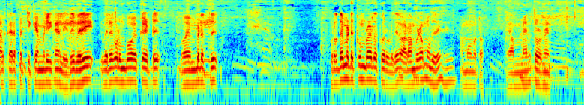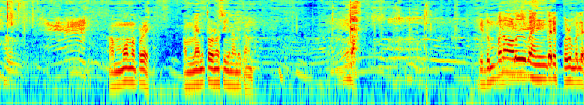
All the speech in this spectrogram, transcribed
ആൾക്കാരെ പറ്റിക്കാൻ വേണ്ടി ഇരിക്കാനല്ലേ. ഇത് ഇവർ ഇവരെ കുടുംബമൊക്കെ ആയിട്ട് നോയമ്പെടുത്ത് വ്രതം എടുക്കുമ്പോഴേ ഇതൊക്കെ വരുള്ളൂ. ഇത് കാടാമ്പുഴ അമ്മ ഇത്. അമ്മ വന്നിട്ടോ. അമ്മേനെ തൊഴണ. അമ്മ വന്നപ്പോഴേ അമ്മേനെ തുടങ്ങുന്ന സീനാണ് കാണുന്നത്. ഇടുമ്പനാൾ ഭയങ്കര ഇപ്പോഴും അല്ലേ?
